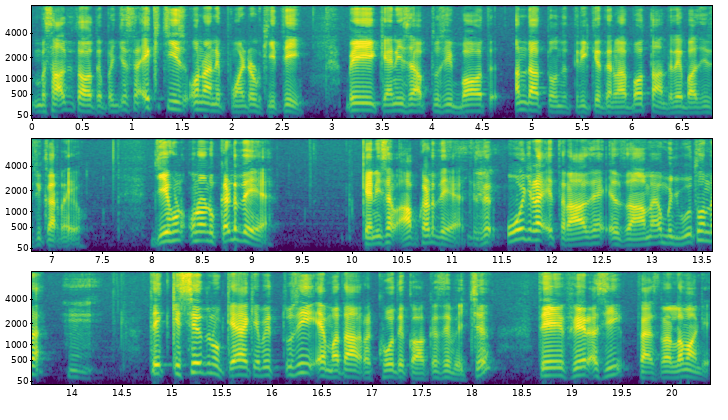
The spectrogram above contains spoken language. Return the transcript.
ਮਿਸਾਲ ਦੇ ਤੌਰ ਤੇ ਜਿਸ ਤਰ੍ਹਾਂ ਇੱਕ ਚੀਜ਼ ਉਹਨਾਂ ਨੇ ਪੁਆਇੰਟ ਆਊਟ ਕੀਤੀ ਵੀ ਕੈਨੀ ਸਾਹਿਬ ਤੁਸੀਂ ਬਹੁਤ ਅੰਧਾ ਧੁੰਦ ਤਰੀਕੇ ਦੇ ਨਾਲ ਬਹੁਤ ਧਾਂਦਲੇਬਾਜ਼ੀ ਤੁਸੀਂ ਕਰ ਰਹੇ ਹੋ। ਜੇ ਹੁਣ ਉਹਨਾਂ ਨੂੰ ਕੱਢਦੇ ਆ ਕੈਨੀ ਸਾਹਿਬ ਆਪ ਕੱਢਦੇ ਆ ਤੇ ਫਿਰ ਉਹ ਜਿਹੜਾ ਇਤਰਾਜ਼ ਹੈ ਇਲਜ਼ਾਮ ਹੈ ਉਹ ਮਜ਼ਬੂਤ ਹੁੰਦਾ ਹੈ। ਹੂੰ ਤੇ ਕਿਸੇ ਨੂੰ ਕਿਹਾ ਕਿ ਵੀ ਤੁਸੀਂ ਇਹ ਮਤਾ ਰੱਖੋ ਤੇ ਕਾਕਸ ਦੇ ਵਿੱਚ ਤੇ ਫਿਰ ਅਸੀਂ ਫੈਸਲਾ ਲਵਾਂਗੇ।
